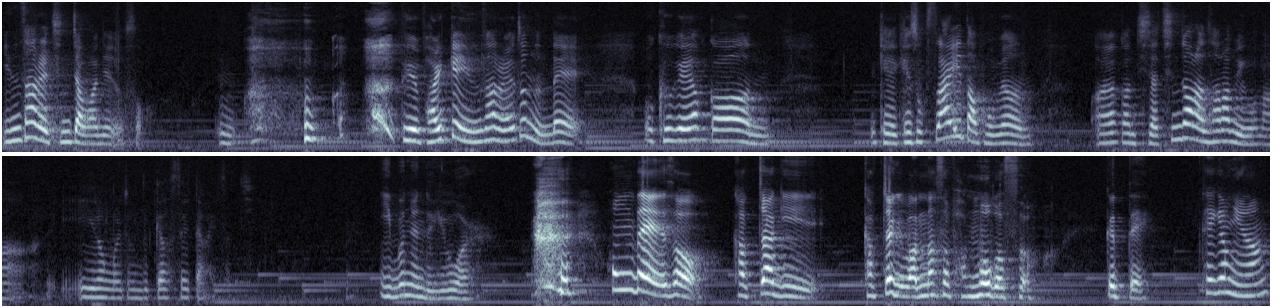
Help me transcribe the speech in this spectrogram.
인사를 진짜 많이 해줬어. 응. 되게 밝게 인사를 해줬는데 어, 그게 약간 이렇게 계속 쌓이다 보면 아 약간 진짜 친절한 사람이구나 이런 걸 좀 느꼈을 때가 있었지. 이번 연도 6월 홍대에서 갑자기 갑자기 만나서 밥 먹었어. 그때 태경이랑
